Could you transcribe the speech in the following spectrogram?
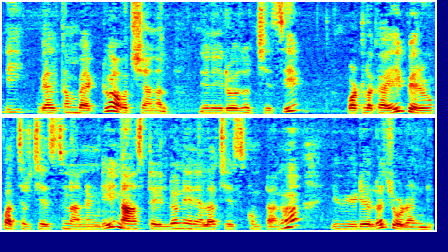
అండి. Welcome back to our channel నేను ఈరోజు వచ్చేసి పొట్లకాయ పెరుగు పచ్చడి చేస్తున్నానండి. నా స్టైల్లో నేను ఎలా చేసుకుంటానో ఈ వీడియోలో చూడండి.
